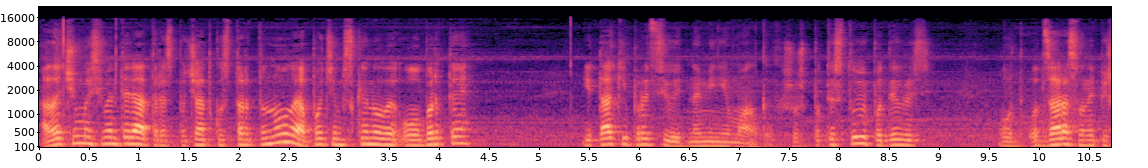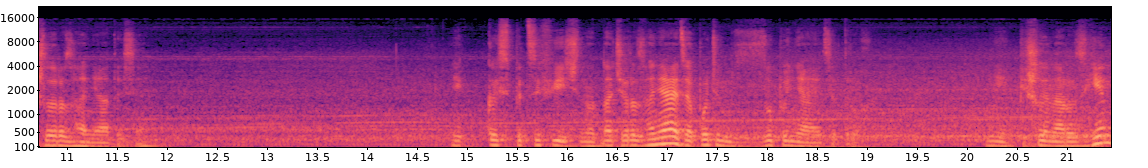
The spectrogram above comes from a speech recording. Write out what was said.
Але чомусь вентилятори спочатку стартанули, а потім скинули оберти. І так і працюють на мінімалках. Що ж, потестую, подивлюсь. От, от зараз вони пішли розганятися. Якось специфічно. Наче розганяється, а потім зупиняється трохи. Ні, пішли на розгін,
